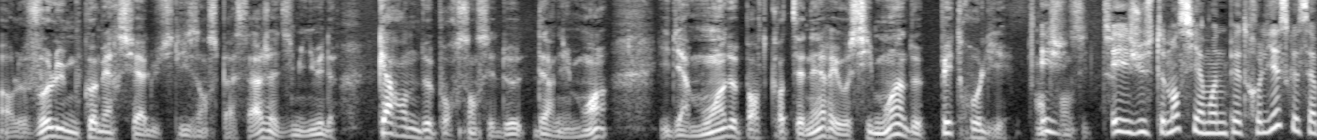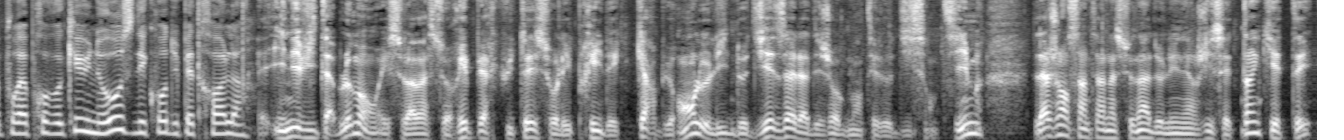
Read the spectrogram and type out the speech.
Or, le volume commercial utilisé en ce passage a diminué de 42 ces deux derniers mois. Il y a moins de porte-containers et aussi moins de pétroliers en et transit. Et justement, s'il y a moins de pétroliers, est-ce que ça pourrait provoquer une hausse des cours du pétrole? Inévitablement, et cela va se répercuter sur les prix des carburants. Le litre de diesel a déjà augmenté de 10 centimes. L'Agence internationale de l'énergie s'est inquiétée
